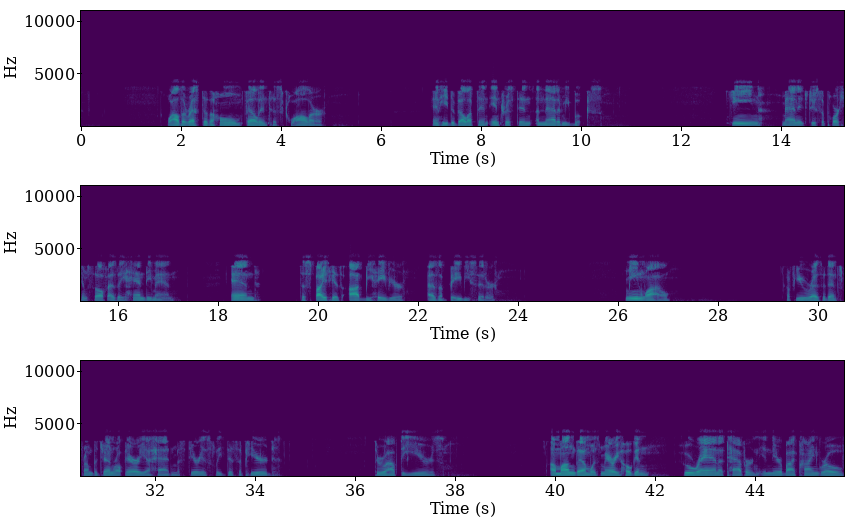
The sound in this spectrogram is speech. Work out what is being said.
while the rest of the home fell into squalor. And he developed an interest in anatomy books. Gein managed to support himself as a handyman, and, despite his odd behavior, as a babysitter. Meanwhile, a few residents from the general area had mysteriously disappeared throughout the years. Among them was Mary Hogan, who ran a tavern in nearby Pine Grove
